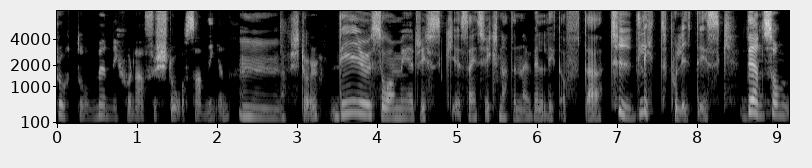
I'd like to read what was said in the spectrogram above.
protomänniskorna förstå sanningen. Mm, jag förstår. Det är ju så med rysk science fiction att den är väldigt ofta tydligt politisk. Den som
